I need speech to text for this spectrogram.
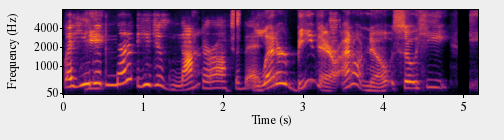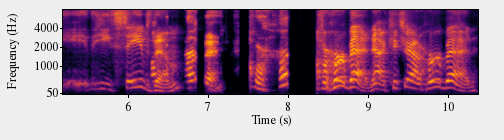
But he, He- did not. He just knocked her off the bed. Let her be there. I don't know. So he he, he saves them For her, for her bed. Now kicks her out of her bed.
